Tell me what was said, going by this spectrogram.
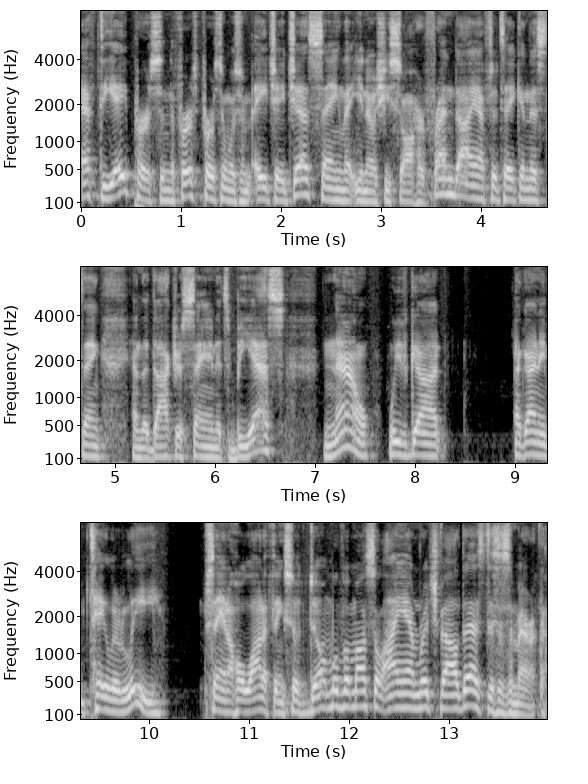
FDA person, the first person was from HHS saying that, you know, she saw her friend die after taking this thing, and the doctor's saying it's BS. Now we've got a guy named Taylor Lee saying a whole lot of things. So don't move a muscle. I am Rich Valdez. This is America.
